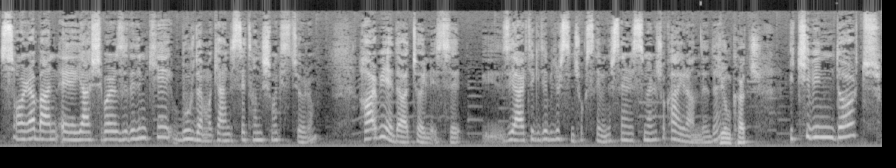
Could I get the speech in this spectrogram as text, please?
Sonra ben e, Yaşlı Baraz'a dedim ki burada mı kendisiyle tanışmak istiyorum. Harbiye'de atölyesi e, ziyarete gidebilirsin çok sevinir. Senin resimlerine çok hayran dedi. Yıl kaç? 2004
